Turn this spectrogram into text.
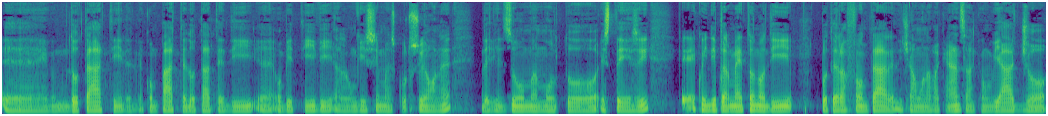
eh, dotati, compatte, dotate di eh, obiettivi a lunghissima escursione, degli zoom molto estesi, che quindi permettono di poter affrontare diciamo, una vacanza, anche un viaggio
